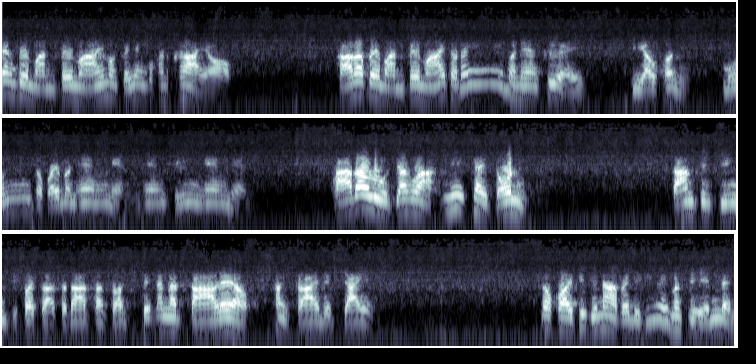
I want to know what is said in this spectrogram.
ยังไปหมันไปหมายมันก็ยังบุคันคลายออกขาเราไปหมันไปหมายเท่าไรมันแห้งคือไอ้เกี่ยวเขานี่หมุนต่อไปมันแห้งเหน่นแห้งถึงแห้งเหน่นถ้าเรารู้จักว่านี่ใช่ตน ตามจริงๆที่พระศาสดาตรัสสอนเป็นอนัตตาแล้วทั้งกายและใจ เราคอยพิจารณาไปดิมันจะเห็นเลย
